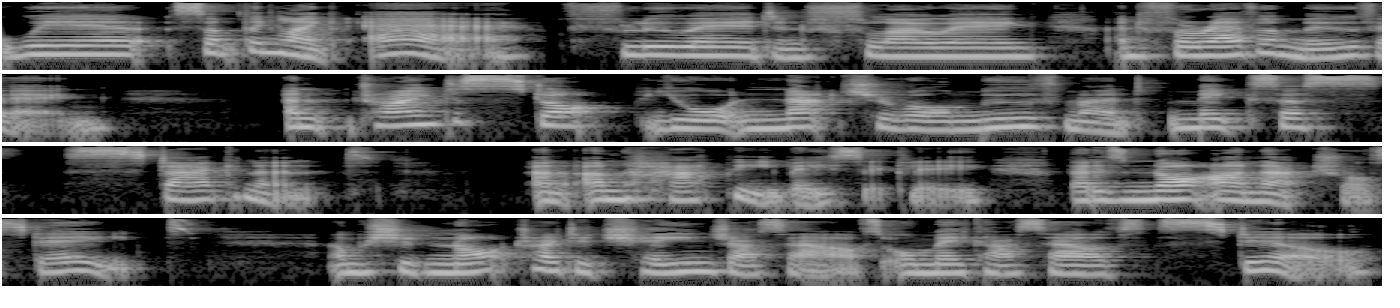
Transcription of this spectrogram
We're something like air, fluid and flowing and forever moving. And trying to stop your natural movement makes us stagnant and unhappy, basically. That is not our natural state. And we should not try to change ourselves or make ourselves still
